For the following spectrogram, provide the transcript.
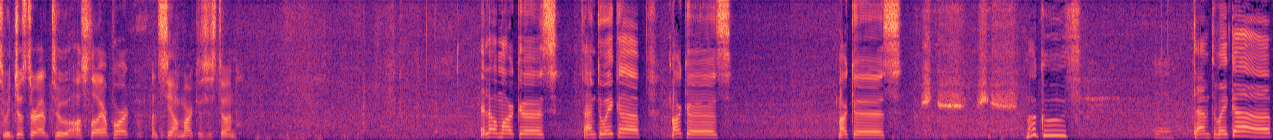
So we just arrived to Oslo Airport. Let's see how Marcus is doing. Hello, Marcus. Time to wake up. Marcus. Marcus. Marcus. Uh. Time to wake up.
